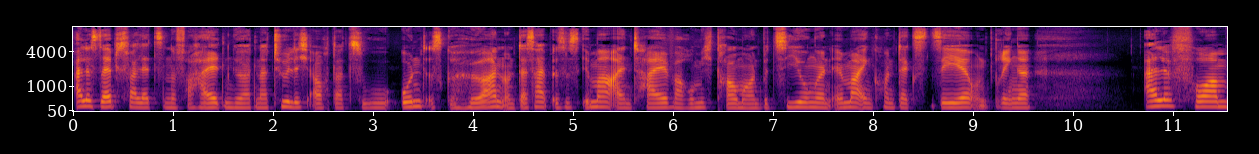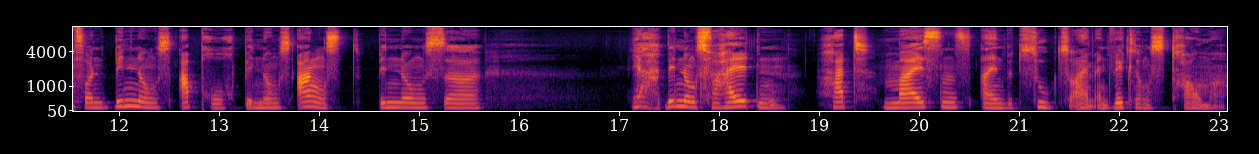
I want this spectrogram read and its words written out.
alles selbstverletzende Verhalten gehört natürlich auch dazu und es gehören und deshalb ist es immer ein Teil, warum ich Trauma und Beziehungen immer in Kontext sehe und bringe. Alle Formen von Bindungsabbruch, Bindungsangst, Bindungs, äh, ja, Bindungsverhalten hat meistens einen Bezug zu einem Entwicklungstrauma.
